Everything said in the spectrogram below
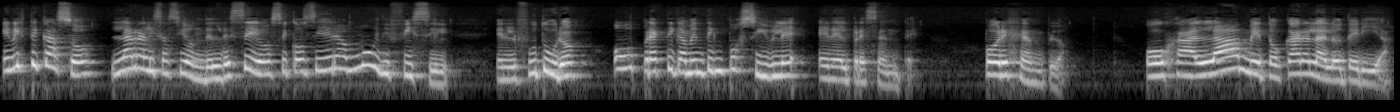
En este caso, la realización del deseo se considera muy difícil en el futuro o prácticamente imposible en el presente. Por ejemplo, ojalá me tocara la lotería.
